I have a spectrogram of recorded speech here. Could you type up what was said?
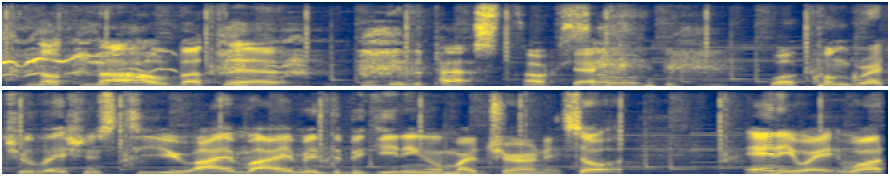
Not now but uh, in the past. Okay. So. well congratulations to you. I'm i'm in the beginning of my journey. So anyway what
